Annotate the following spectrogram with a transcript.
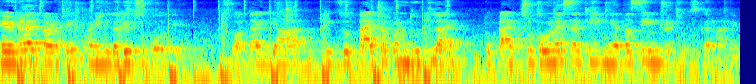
हेअर ड्रायर काढते आणि लगेच सुकवते. सो आता या एक जो पॅच आपण धुतलाय तो पॅच सुकवण्यासाठी मी आता सेम ट्रिक यूज करणार आहे.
